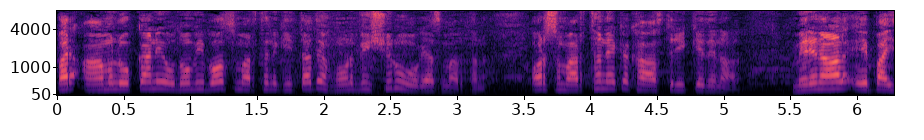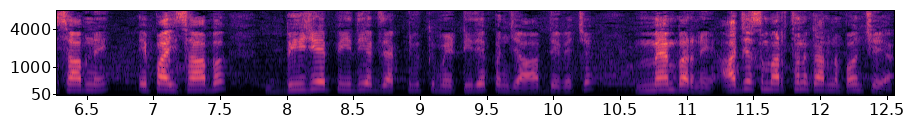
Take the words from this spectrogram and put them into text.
ਪਰ ਆਮ ਲੋਕਾਂ ਨੇ ਉਦੋਂ ਵੀ ਬਹੁਤ ਸਮਰਥਨ ਕੀਤਾ ਤੇ ਹੁਣ ਵੀ ਸ਼ੁਰੂ ਹੋ ਗਿਆ ਸਮਰਥਨ। ਔਰ ਸਮਰਥਨ ਇੱਕ ਖਾਸ ਤਰੀਕੇ ਦੇ ਨਾਲ। ਮੇਰੇ ਨਾਲ ਇਹ ਭਾਈ ਸਾਹਿਬ ਨੇ ਇਹ ਭਾਈ ਸਾਹਿਬ ਬੀਜੇਪੀ ਦੀ ਐਗਜ਼ੈਕਟਿਵ ਕਮੇਟੀ ਦੇ ਪੰਜਾਬ ਦੇ ਵਿੱਚ ਮੈਂਬਰ ਨੇ। ਅੱਜ ਸਮਰਥਨ ਕਰਨ ਪਹੁੰਚੇ ਆ।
